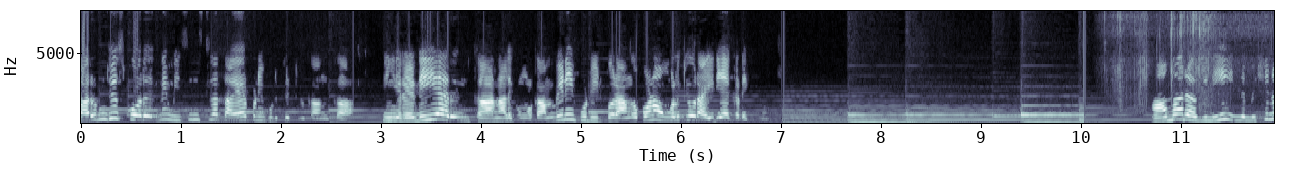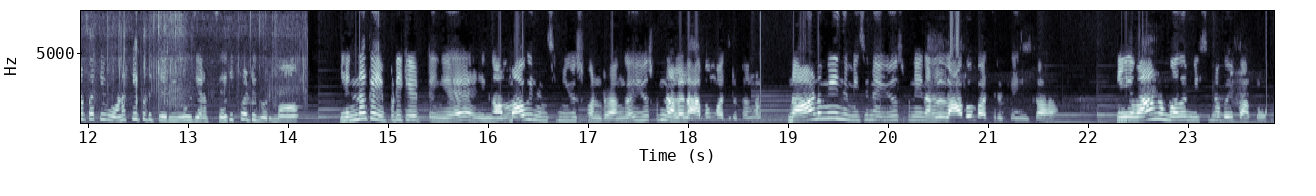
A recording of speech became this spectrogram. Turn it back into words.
கரும்பு ஜூஸ் போடுறதுக்குனே மிஷின்ஸ்லாம் தயார் பண்ணி கொடுத்துட்டு இருக்காங்கக்கா நீங்க ரெடியா இருங்கக்கா. நாளைக்கு உங்க கம்பெனி கூட்டிட்டு போறேன். அங்க போனா உங்களுக்கே ஒரு ஐடியா கிடைக்கும். ஆமா ராகினி. இந்த மிஷினை பத்தி உனக்கு எப்படி தெரியும்? இது எனக்கு சரிப்பட்டு வருமா? என்னக்கா இப்படி கேட்டீங்க? எங்க அம்மாவும் இந்த மிஷின் யூஸ் பண்றாங்க. யூஸ் பண்ணி நல்ல லாபம் பார்த்துருக்காங்க. நானுமே இந்த மிஷினை யூஸ் பண்ணி நல்ல லாபம் பார்த்துருக்கேங்கக்கா நீங்க வாங்க முதல்ல மிஷினை போய் பார்க்கலாம்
